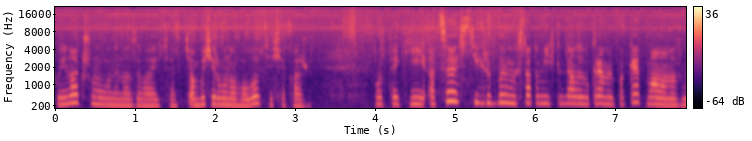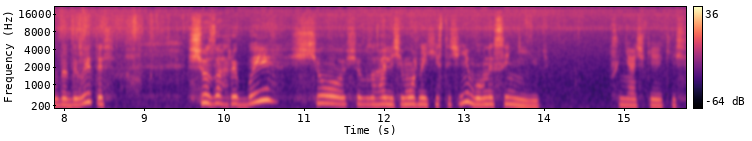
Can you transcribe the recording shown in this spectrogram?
по-інакшому вони називаються. Або червоноголовці ще кажуть. От такі. А це ось ці гриби ми з татом їх кидали в окремий пакет. Мама у нас буде дивитись, що за гриби, що, що взагалі, чи можна їх їсти чи ні, бо вони синіють. Синячки якісь.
